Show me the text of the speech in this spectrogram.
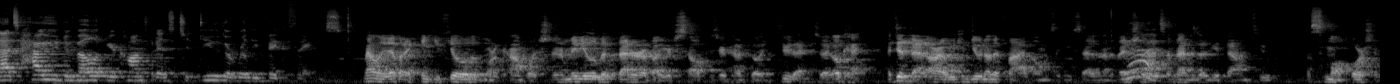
That's how you develop your confidence to do the really big things. Not only that, but I think you feel a little bit more accomplished and maybe a little bit better about yourself as you're kind of going through that. Because you're like, okay, I did that. All right, we can do another five, almost like you said. And then eventually, Yeah. sometimes it does get down to a small portion,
